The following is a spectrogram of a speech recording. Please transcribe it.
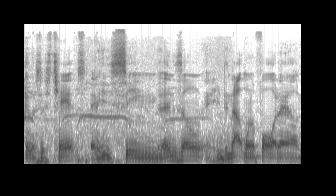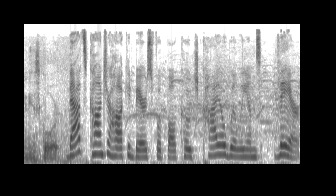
It was his chance, and he's seeing the end zone, and he did not want to fall down, and he scored. That's Conshohocken Bears football coach Kyle Williams there.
